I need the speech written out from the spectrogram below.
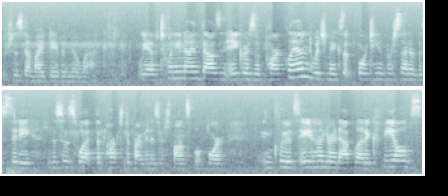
which was done by David Nowak. We have 29,000 acres of parkland, which makes up 14% of the city. This is what the Parks Department is responsible for. It includes 800 athletic fields,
